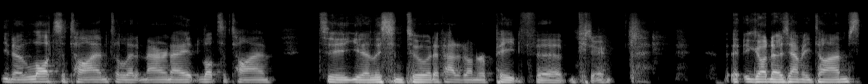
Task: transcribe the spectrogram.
you know, lots of time to let it marinate, lots of time to, you know, listen to it. I've had it on repeat for, you know, God knows how many times.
